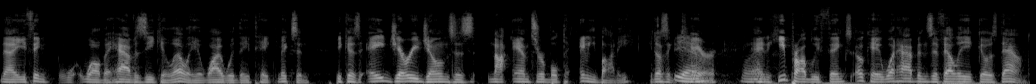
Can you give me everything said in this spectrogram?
Now you think, well, they have Ezekiel Elliott. Why would they take Mixon? Because a Jerry Jones is not answerable to anybody. He doesn't Yeah, care, right. and he probably thinks, okay, what happens if Elliott goes down?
